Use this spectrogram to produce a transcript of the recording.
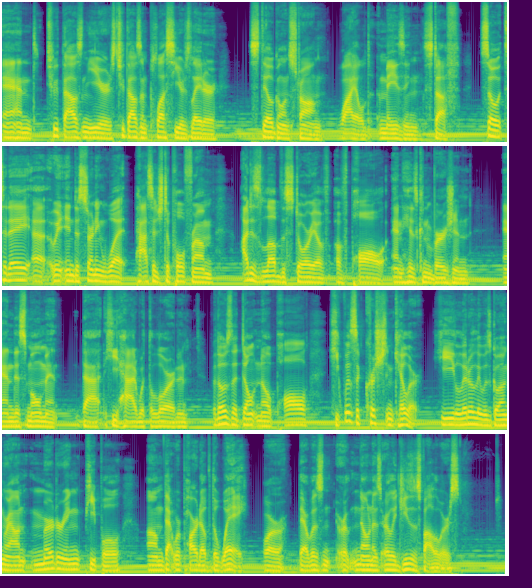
and 2000 years 2000 plus years later still going strong wild amazing stuff. So today uh, in discerning what passage to pull from i just love the story of of paul and his conversion and this moment that he had with the lord. And for those that don't know, Paul, he was a Christian killer. He literally was going around murdering people um, that were part of the way or that was known as early Jesus followers.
